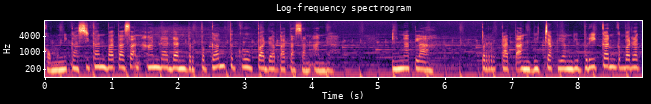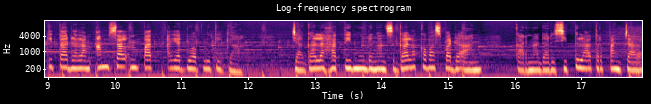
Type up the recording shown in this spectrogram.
komunikasikan batasan Anda dan berpegang teguh pada batasan Anda. Ingatlah perkataan bijak yang diberikan kepada kita dalam Amsal 4 ayat 23. Jagalah hatimu dengan segala kewaspadaan, karena dari situlah terpancal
